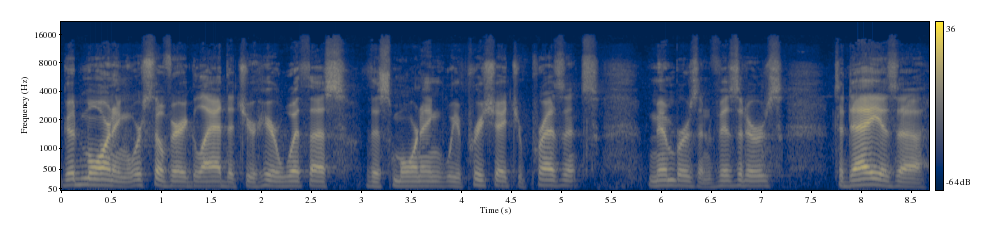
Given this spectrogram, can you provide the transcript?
Good morning. We're so very glad that you're here with us this morning. We appreciate your presence, members and visitors. Today is a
